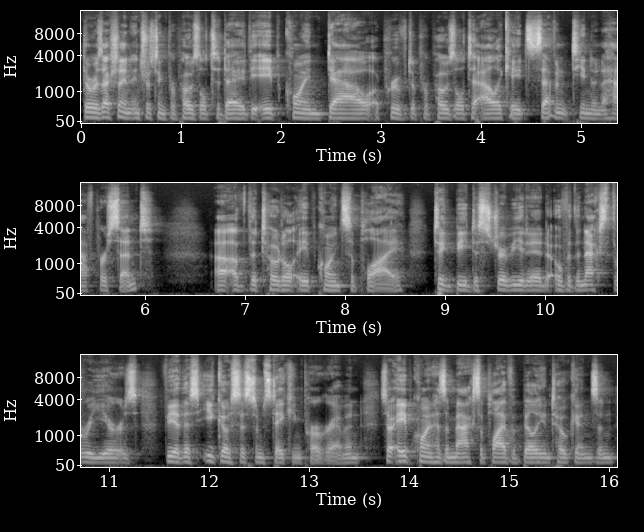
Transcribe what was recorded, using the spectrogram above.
there was actually an interesting proposal today. The ApeCoin DAO approved a proposal to allocate seventeen and a half percent uh, of the total ApeCoin supply to be distributed over the next three years via this ecosystem staking program. And so ApeCoin has a max supply of a billion tokens and.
